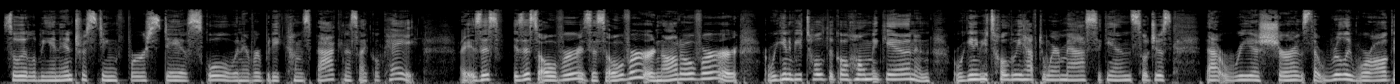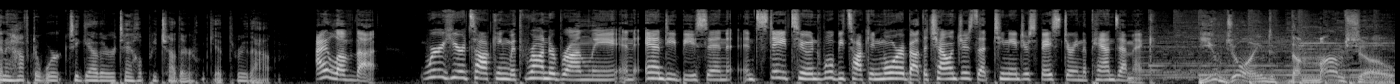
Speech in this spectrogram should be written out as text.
So it'll be an interesting first day of school when everybody comes back and it's like, okay, is this is this over? Is this over or not over? Or are we going to be told to go home again? And are we going to be told we have to wear masks again? So just that reassurance that really we're all going to have to work together to help each other get through that. I love that. We're here talking with Rhonda Bromley and Andy Beeson, and stay tuned. We'll be talking more about the challenges that teenagers face during the pandemic. You've joined The Mom Show.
